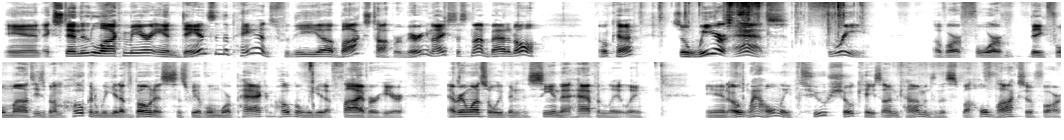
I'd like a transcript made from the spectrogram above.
And Extended Lochmere and Dance in the Pants for the uh, box topper. Very nice. That's not bad at all. Okay. So we are at three of our four big full Monties, but I'm hoping we get a bonus since we have one more pack. I'm hoping we get a fiver here. Every once in a while, we've been seeing that happen lately. And, oh, wow, only two showcase uncommons in this whole box so far.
